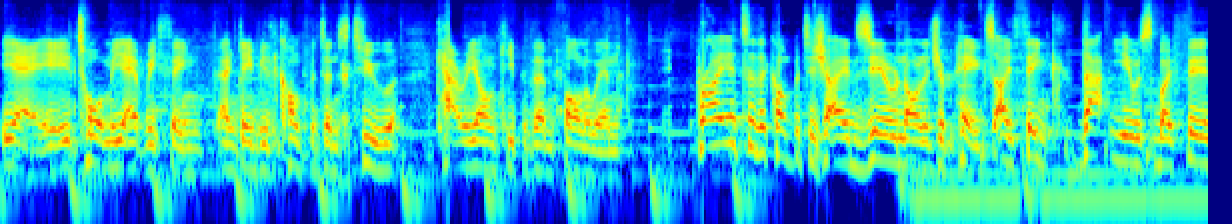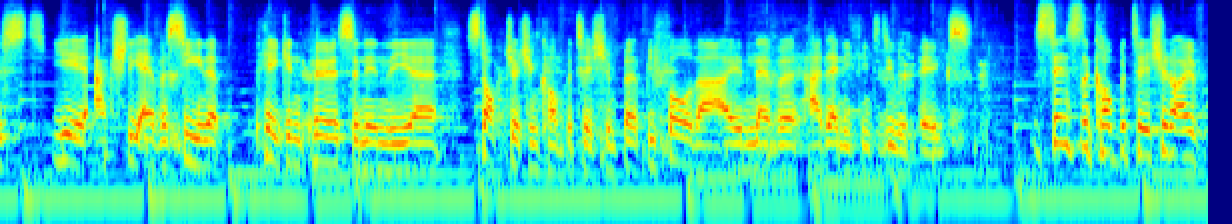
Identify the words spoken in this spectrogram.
yeah, it taught me everything and gave me the confidence to carry on keeping them following. Prior to the competition, I had zero knowledge of pigs. I think that year was my first year actually ever seeing a pig in person in the uh, stock judging competition, but before that, I had never had anything to do with pigs. Since the competition, I've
